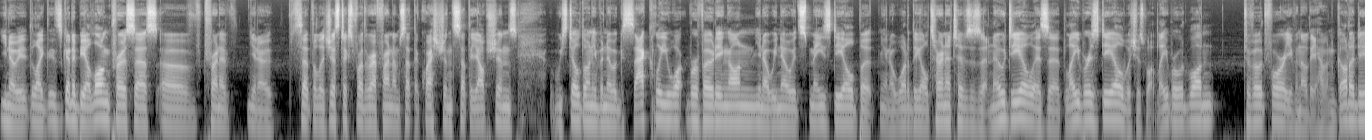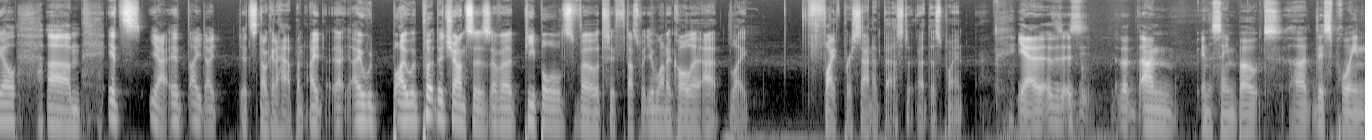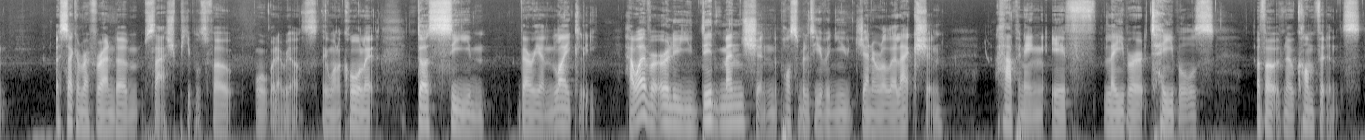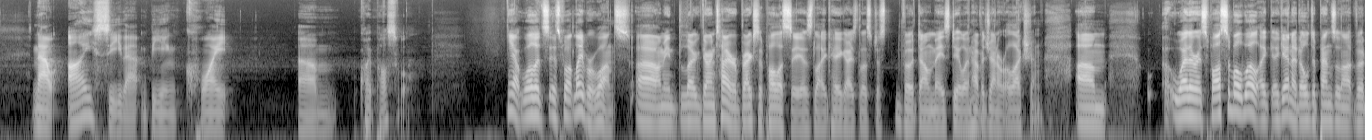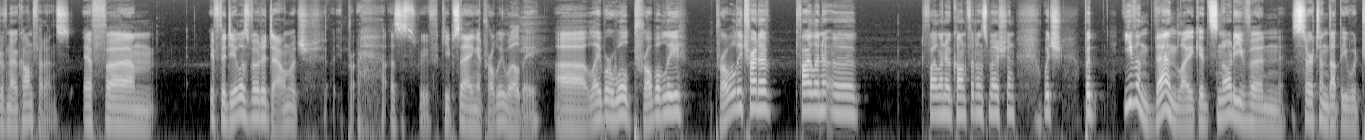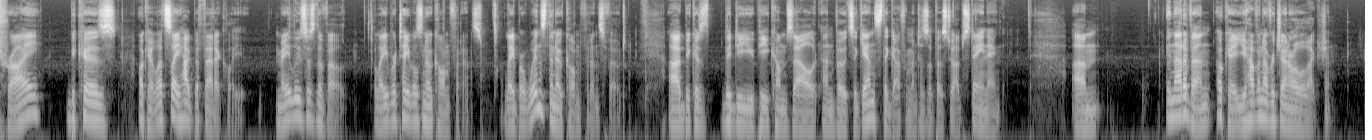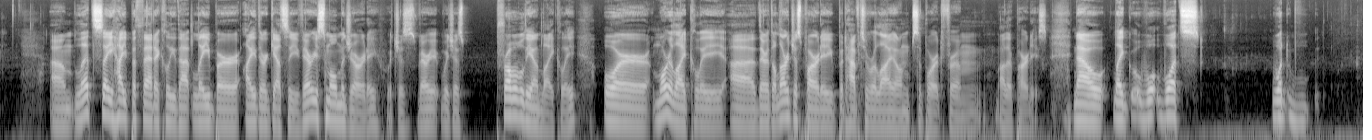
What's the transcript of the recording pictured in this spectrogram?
you know, it, like it's going to be a long process of trying to, you know, set the logistics for the referendum, set the questions, set the options. We still don't even know exactly what we're voting on. You know, we know it's May's deal, but you know, what are the alternatives? Is it no deal? Is it Labour's deal, which is what Labour would want to vote for, even though they haven't got a deal? Um, it's yeah, it I, I it's not going to happen. I, I I would I would put the chances of a people's vote, if that's what you want to call it, at like five percent at best at this point. Yeah, I'm in the same boat. Uh, at this point, a second referendum slash people's vote or whatever else they want to call it does seem very unlikely. However, earlier you did mention the possibility of a new general election happening if Labour tables a vote of no confidence. Now, I see that being quite, um, quite possible. Yeah, well, it's it's what Labour wants. Uh, I mean, like their entire Brexit policy is like, hey guys, let's just vote down May's deal and have a general election. Um, whether it's possible, well, like, again, it all depends on that vote of no confidence. If um, if the deal is voted down, which, as we keep saying, it probably will be, uh, Labour will probably probably try to file a uh, file a no confidence motion. Which, but even then, like, it's not even certain that they would try because okay, let's say hypothetically, May loses the vote. Labour tables no confidence. Labour wins the no confidence vote uh, because the DUP comes out and votes against the government as opposed to abstaining. Um, in that event, okay, you have another general election. Um, let's say hypothetically that Labour either gets a very small majority, which is very, which is probably unlikely, or more likely, uh, they're the largest party but have to rely on support from other parties. Now, like, wh- what's what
